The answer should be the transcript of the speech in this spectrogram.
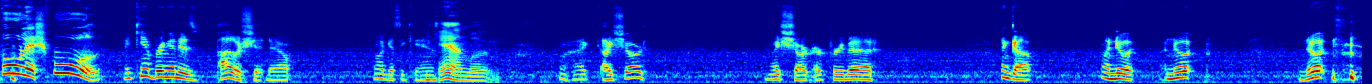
foolish fool! he can't bring in his pile of shit now. Well, I guess he can. He can, but I- Ice Shard. Ice Shard hurt pretty bad. Thank God. I knew it. I knew it. I knew it.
